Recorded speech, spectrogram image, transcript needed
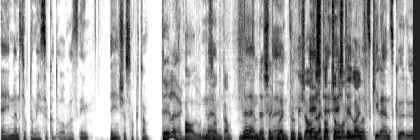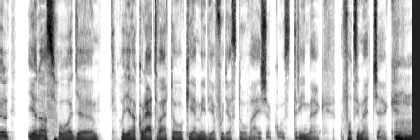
Én nem szoktam éjszaka dolgozni. Én se szoktam. Tényleg? Aludni Nem. szoktam. De Nem, rendesek nem. vagytok. És az este este villanyt. 8-9 körül jön az, hogy, hogy én akkor átváltok ilyen médiafogyasztóvá, és akkor streamek, foci meccsek, Uh-huh.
